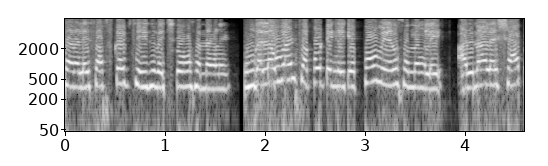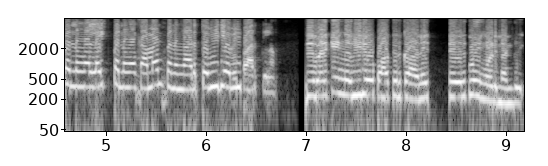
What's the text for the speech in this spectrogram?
சேனலை சப்ஸ்கிரைப் செய்து வச்சுக்கோங்க சொன்னாங்களே உங்க லவ் அண்ட் சப்போர்ட் எங்களுக்கு எப்பவும் வேணும் சொன்னாங்களே அதனால ஷேர் பண்ணுங்க லைக் பண்ணுங்க கமெண்ட் பண்ணுங்க. அடுத்த வீடியோவில் பார்க்கலாம். இது வரைக்கும் எங்க வீடியோ பார்த்திருக்க அனைத்து பேருக்கும் எங்களுடைய நன்றி.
